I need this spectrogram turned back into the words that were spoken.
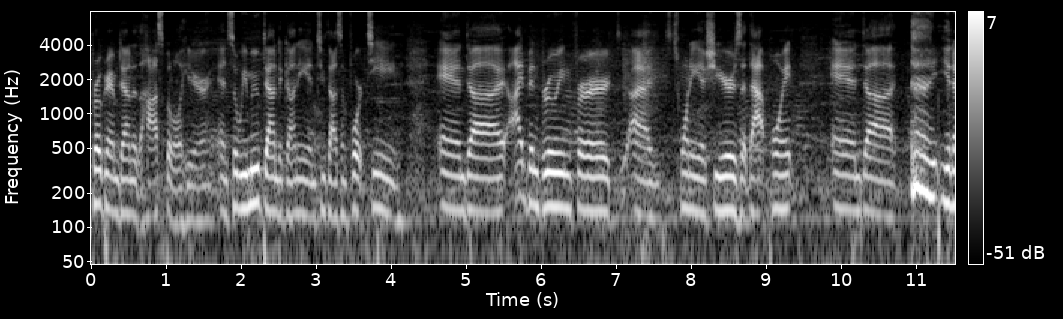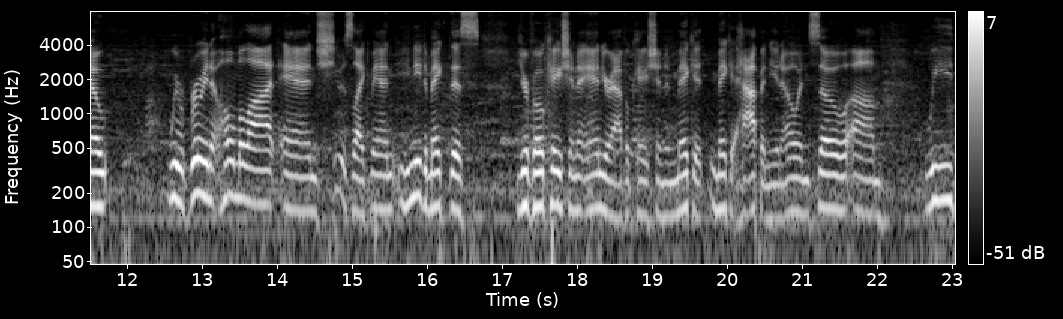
program down at the hospital here. And so we moved down to Gunny in 2014 and uh, I'd been brewing for uh, 20ish years at that point, and uh, you know, we were brewing at home a lot, and she was like, "Man, you need to make this your vocation and your avocation, and make it make it happen," you know. And so um, we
